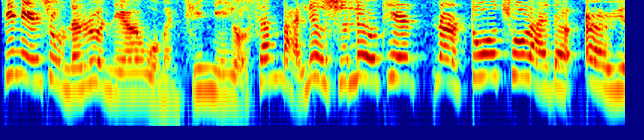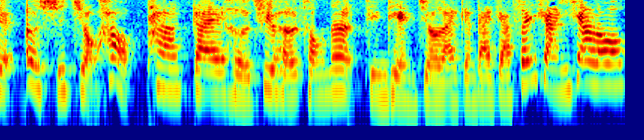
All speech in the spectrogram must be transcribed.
今年是我们的闰年，我们今年有三百六十六天，那多出来的二月二十九号，它该何去何从呢？今天就来跟大家分享一下喽。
